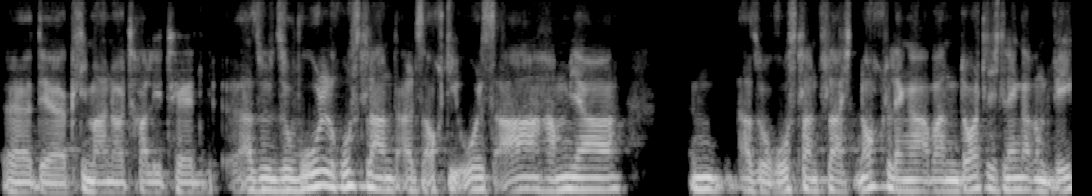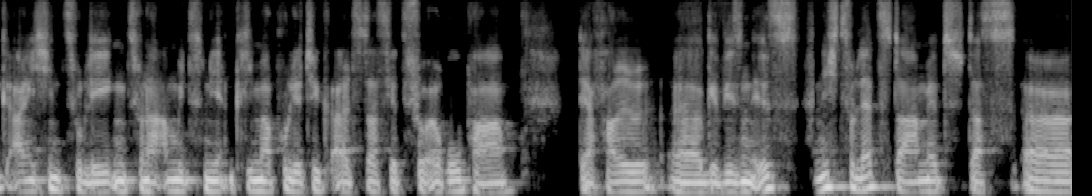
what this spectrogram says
äh, der Klimaneutralität. Also sowohl Russland als auch die USA haben ja also Russland vielleicht noch länger, aber einen deutlich längeren Weg eigentlich hinzulegen zu einer ambitionierten Klimapolitik, als das jetzt für Europa der Fall äh, gewesen ist. Nicht zuletzt damit, dass äh,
